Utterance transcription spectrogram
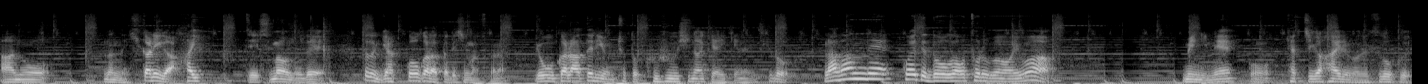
あの、なん、光が入ってしまうので、ちょっと逆効果だったりしますから、横から当てるようにちょっと工夫しなきゃいけないんですけど、裸眼でこうやって動画を撮る場合は、目にね、こう、キャッチが入るのですごく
